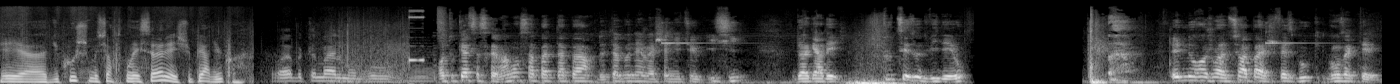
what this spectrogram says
Et euh, du coup je me suis retrouvé seul et je suis perdu quoi. Ouais, bah t'es mal, mon gros. En tout cas, ça serait vraiment sympa de ta part de t'abonner à ma chaîne YouTube ici, de regarder toutes ces autres vidéos et de nous rejoindre sur la page Facebook Gonzague TV.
